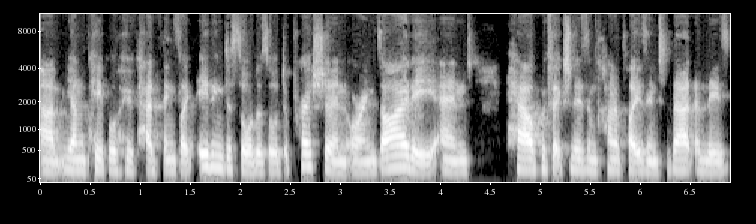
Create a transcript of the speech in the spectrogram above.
um, young people who've had things like eating disorders or depression or anxiety and how perfectionism kind of plays into that and these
